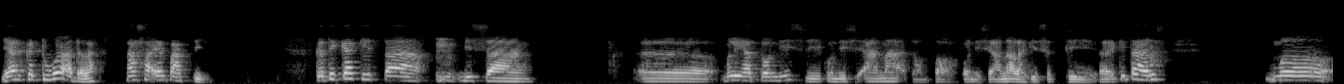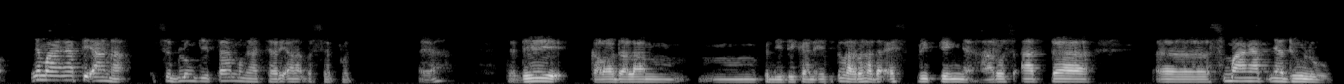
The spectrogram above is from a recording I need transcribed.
Yang kedua adalah rasa empati. Ketika kita bisa uh, melihat kondisi kondisi anak, contoh kondisi anak lagi sedih, uh, kita harus menyemangati anak sebelum kita mengajari anak tersebut ya jadi kalau dalam hmm, pendidikan itu harus ada breathingnya harus ada uh, semangatnya dulu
